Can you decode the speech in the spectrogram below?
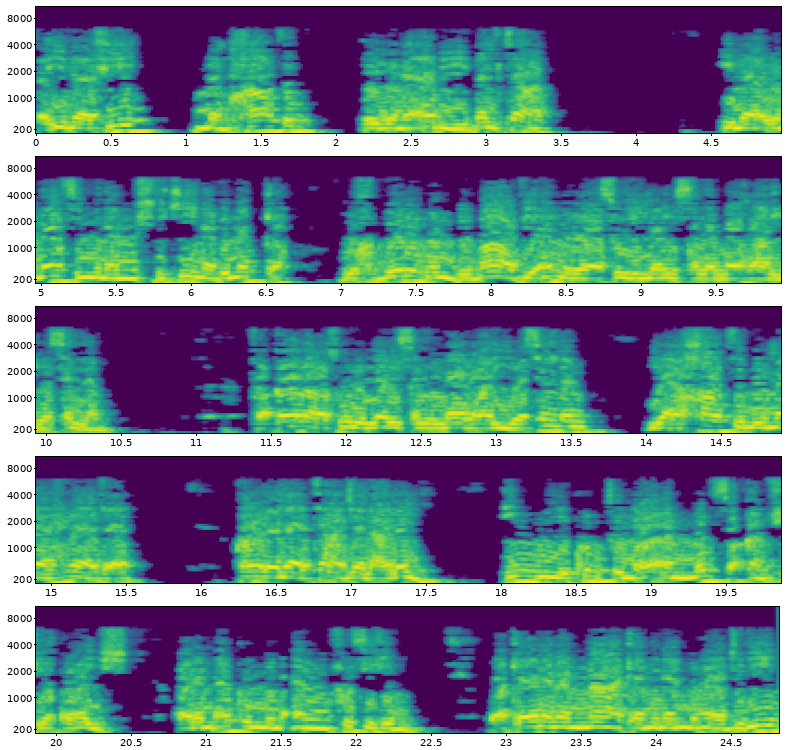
فإذا فيه من حاطب ابن أبي بلتعة. إلى أناس من المشركين بمكة يخبرهم ببعض أمر رسول الله صلى الله عليه وسلم. فقال رسول الله صلى الله عليه وسلم يا حاطب ما هذا؟ قال لا تعجل علي إني كنت امرأ ملصقا في قريش ولم أكن من أنفسهم وكان من معك من المهاجرين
